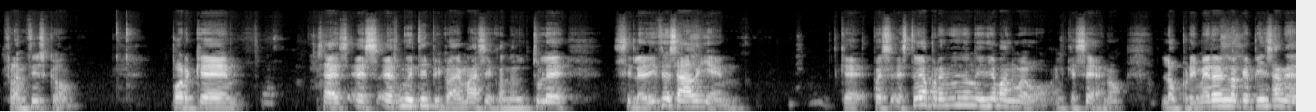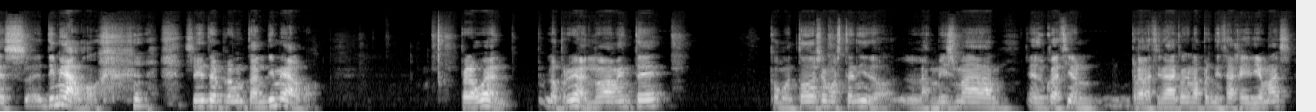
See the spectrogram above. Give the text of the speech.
Francisco, porque es, muy típico además y cuando tú le, si le dices a alguien que pues estoy aprendiendo un idioma nuevo, el que sea, ¿no? Lo primero en lo que piensan es, dime algo. si te preguntan, dime algo. Pero bueno, lo primero, nuevamente, como todos hemos tenido la misma educación relacionada con el aprendizaje de idiomas,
